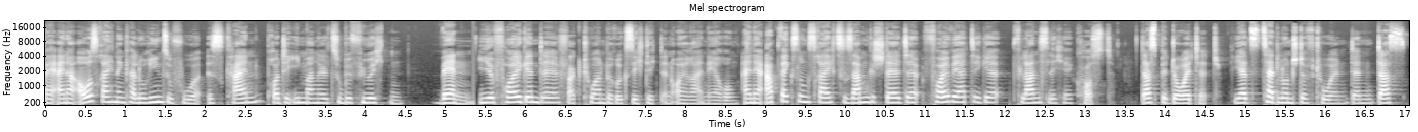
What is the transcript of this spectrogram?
Bei einer ausreichenden Kalorienzufuhr ist kein Proteinmangel zu befürchten, wenn ihr folgende Faktoren berücksichtigt in eurer Ernährung. Eine abwechslungsreich zusammengestellte, vollwertige pflanzliche Kost. Das bedeutet, jetzt Zettel und Stift holen, denn das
